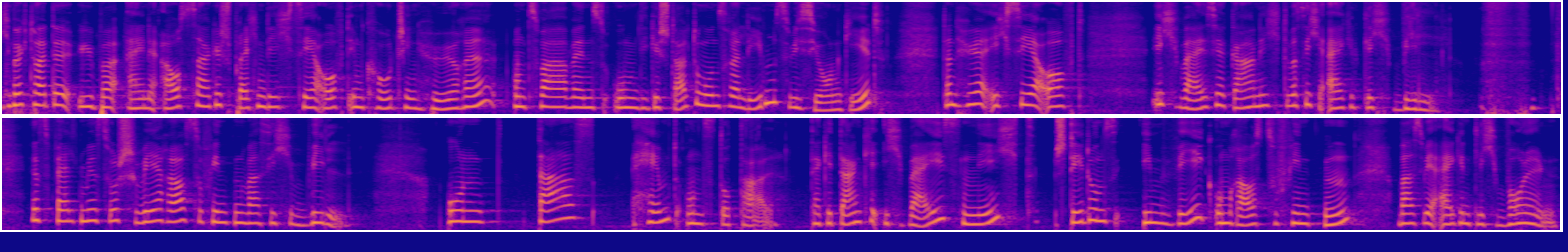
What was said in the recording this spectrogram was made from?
ich möchte heute über eine Aussage sprechen, die ich sehr oft im Coaching höre. Und zwar, wenn es um die Gestaltung unserer Lebensvision geht, dann höre ich sehr oft, ich weiß ja gar nicht, was ich eigentlich will. Es fällt mir so schwer herauszufinden, was ich will. Und das hemmt uns total. Der Gedanke, ich weiß nicht, steht uns im Weg, um rauszufinden, was wir eigentlich wollen.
